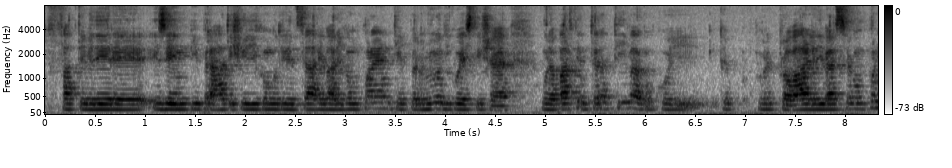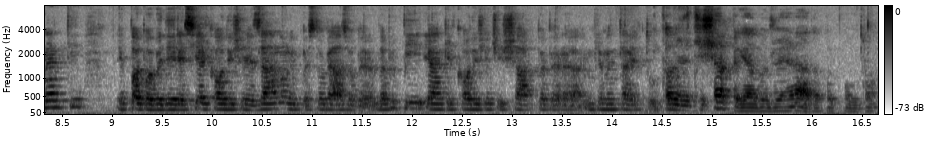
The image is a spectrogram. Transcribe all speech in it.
fatti vedere esempi pratici di come utilizzare i vari componenti e per ognuno di questi c'è una parte interattiva con cui provare le diverse componenti e poi puoi vedere sia il codice XAML in questo caso per WP e anche il codice C Sharp per implementare il tutto. Il codice C Sharp che è autogenerato a quel punto?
